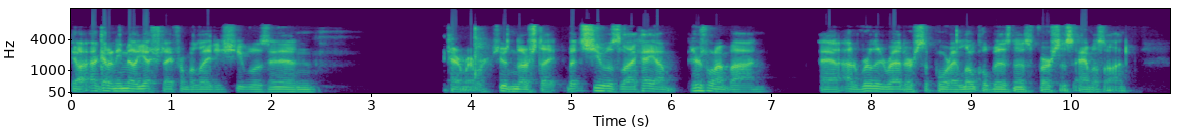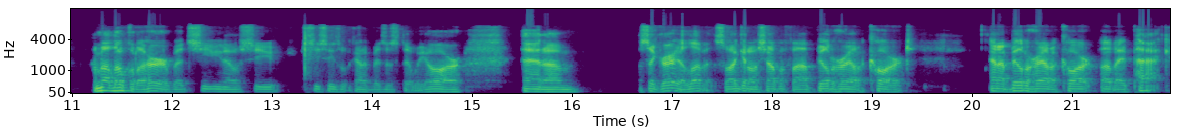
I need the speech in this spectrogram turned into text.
you know, I got an email yesterday from a lady. She was in I can't remember. She was in another state, but she was like, "Hey, I'm here's what I'm buying and I'd really rather support a local business versus Amazon. I'm not local to her, but she, you know, she she sees what kind of business that we are, and um, I said, great, I love it. So I get on Shopify, build her out a cart, and I build her out a cart of a pack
